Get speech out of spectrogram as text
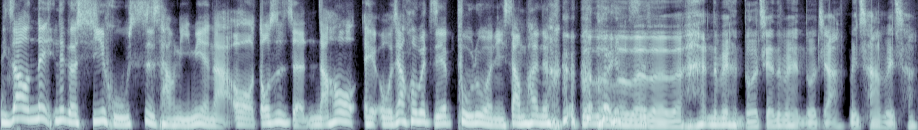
你知道那那个西湖市场里面啊，哦，都是人。然后，哎，我这样会不会直接暴露了你上班的？不不不不不不，那边很多间，那边很多家，没差没差。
